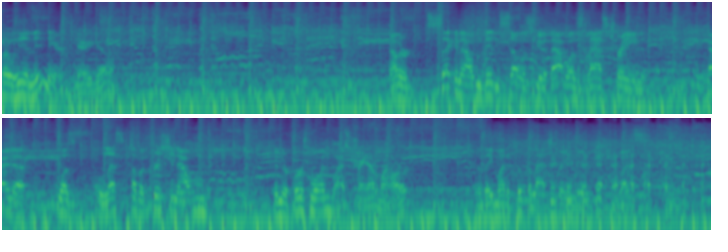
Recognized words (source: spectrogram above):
Throw him in there. There you go. Now their second album didn't sell as good. That was Last Train. It kind of was less of a Christian album than their first one. Last train out of my heart. Well, they might have took a Last Train there. but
